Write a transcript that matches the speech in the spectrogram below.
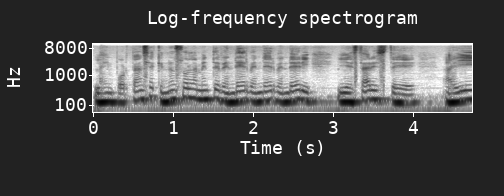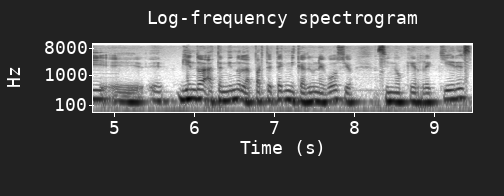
la importancia que no es solamente vender, vender, vender y, y estar este ahí eh, eh, viendo, atendiendo la parte técnica de un negocio, sino que requieres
